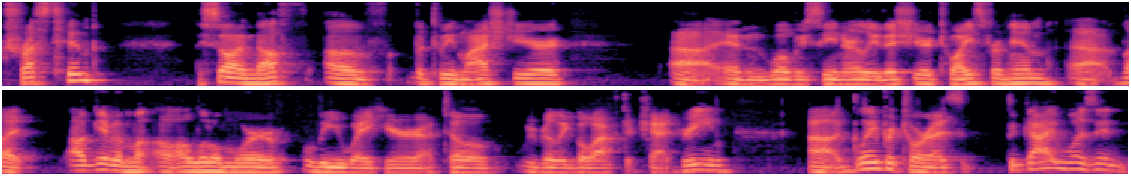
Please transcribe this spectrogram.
trust him. I saw enough of between last year uh, and what we've seen early this year twice from him. Uh, but I'll give him a, a, little more leeway here until we really go after Chad Green. Uh, Gleyber Torres, the guy wasn't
